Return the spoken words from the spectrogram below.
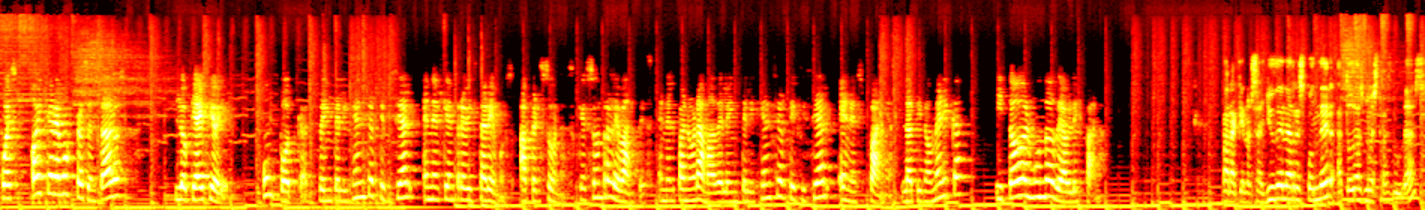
Pues hoy queremos presentaros Lo que hay que oír, un podcast de inteligencia artificial en el que entrevistaremos a personas que son relevantes en el panorama de la inteligencia artificial en España, Latinoamérica y todo el mundo de habla hispana. Para que nos ayuden a responder a todas nuestras dudas,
